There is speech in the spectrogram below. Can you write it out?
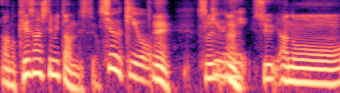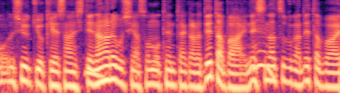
あの計算してみたんですよ。周期を。ええ地球に、うん、あの周期を計算して流れ星がその天体から出た場合ね、うん、砂粒が出た場合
